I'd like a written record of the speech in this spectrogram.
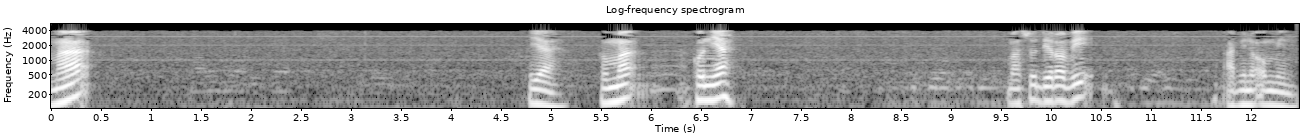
Ma Ya, kuma kunyah Maksud di Rabi Abinu Ummin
